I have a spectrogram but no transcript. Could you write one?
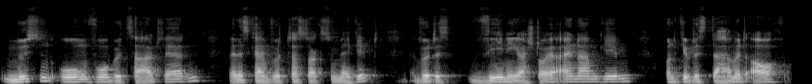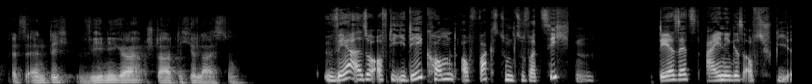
müssen irgendwo bezahlt werden. Wenn es kein Wirtschaftswachstum mehr gibt, wird es weniger Steuereinnahmen geben und gibt es damit auch letztendlich weniger staatliche Leistung. Wer also auf die Idee kommt, auf Wachstum zu verzichten, der setzt einiges aufs Spiel.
